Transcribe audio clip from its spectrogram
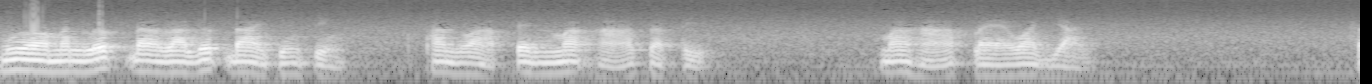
เมื่อมันลึกได้ระลึกได้จริง ๆ ท่านว่าเป็นมหาสติ มหาแปลว่าใหญ่ ส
